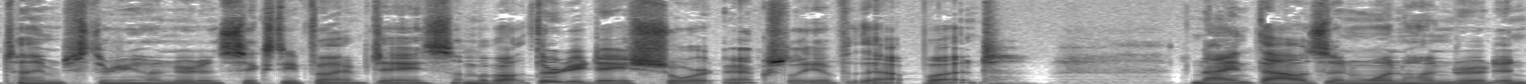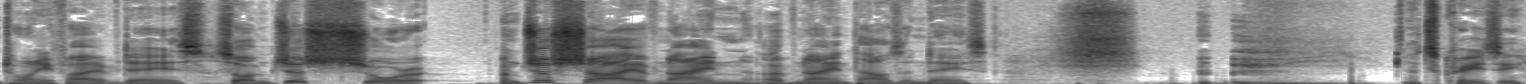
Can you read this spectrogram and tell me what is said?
times 365 days. I'm about 30 days short actually of that, but 9,125 days. So I'm just short. I'm just shy of 9 of 9,000 days. That's crazy.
